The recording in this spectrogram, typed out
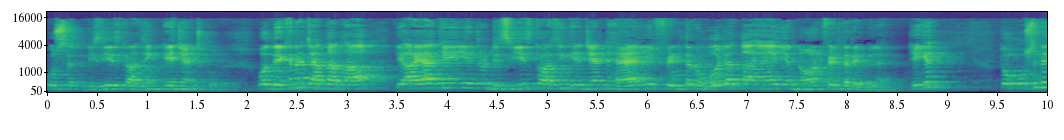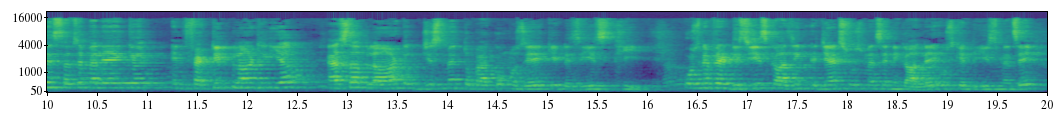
उस डिज़ीज़ काजिंग एजेंट को। वो देखना चाहता था कि आया कि ये जो डिज़ीज़ कॉजिंग एजेंट है, ये फ़िल्टर हो जाता है, या नॉन फिल्टरेबल है। ठीक है? तो उसने सबसे पहले एक इन्फेक्टेड प्लांट लिया। ऐसा प्लांट जिसमें टोबैको मोजेक की डिज़ीज़ थी। उसने फिर डिज़ीज़ काजिंग एजेंट्स उसमें से निकाले, उसके लीज में से,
